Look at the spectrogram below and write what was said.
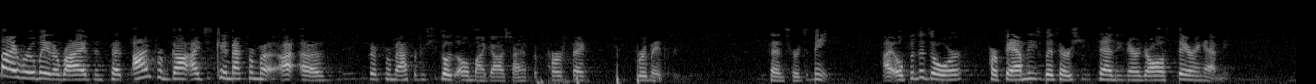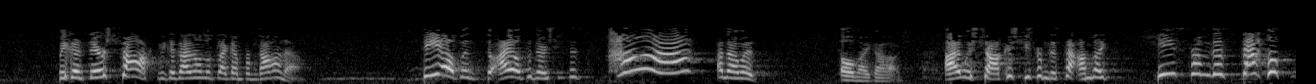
my roommate arrived and said, I'm from God, I just came back from a, a, a from Africa, she goes, oh my gosh, I have the perfect roommate. Sends her to me. I open the door. Her family's with her. She's standing there. And they're all staring at me. Because they're shocked because I don't look like I'm from Ghana. She opens, I open her. She says, hi. And I went, oh my gosh. I was shocked because she's from the south. I'm like, he's from the south.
